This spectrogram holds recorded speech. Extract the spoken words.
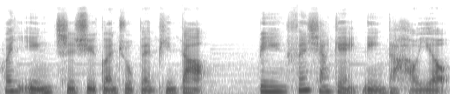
欢迎持续关注本频道，并分享给您的好友。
